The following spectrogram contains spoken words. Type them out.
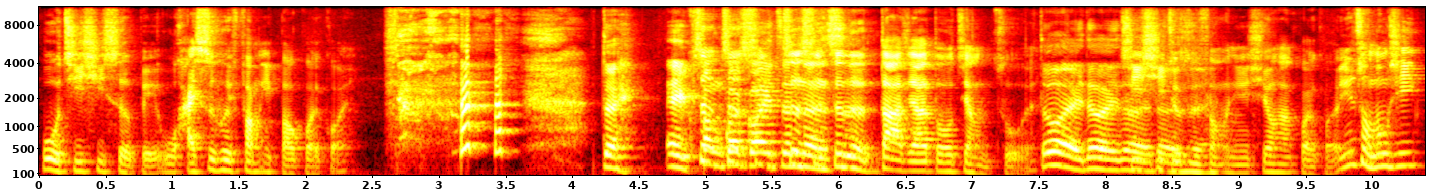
我有机器设备，我还是会放一包乖乖。对，哎、这放乖乖真的是真的，大家都这样做哎。对对对机器就是放，你希望它乖乖，因为这种东西，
